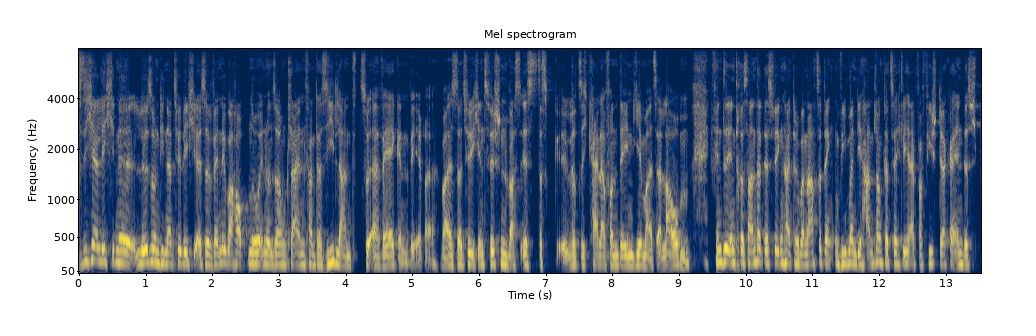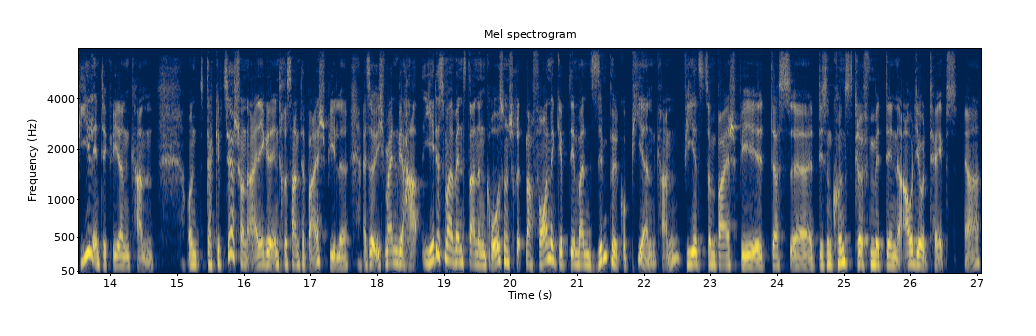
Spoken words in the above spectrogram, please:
sicherlich eine Lösung, die natürlich, also wenn überhaupt nur in unserem kleinen Fantasieland zu erwägen wäre, weil es natürlich inzwischen was ist, das wird sich keiner von denen jemals erlauben. Ich finde interessanter deswegen halt darüber nachzudenken, wie man die Handlung tatsächlich einfach viel stärker in das Spiel integrieren kann. Und da gibt's ja schon einige interessante Beispiele. Also ich meine, wir haben jedes Mal, wenn es da einen großen Schritt nach vorne gibt, den man simpel kopieren kann, wie jetzt zum Beispiel das, äh, diesen Kunstgriff mit den Audiotapes, ja,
